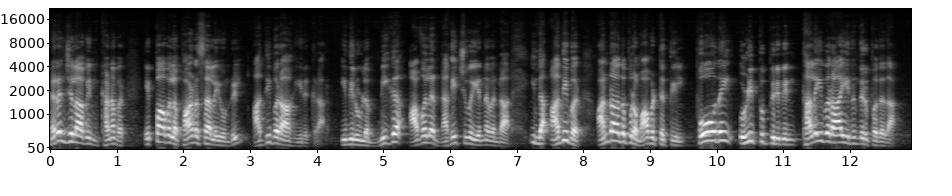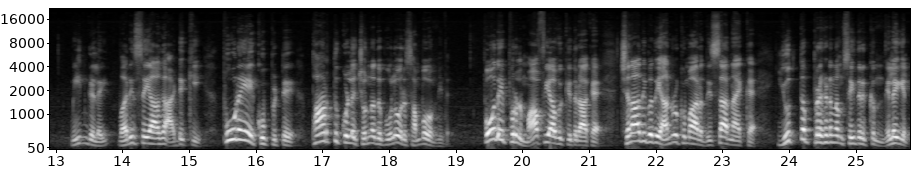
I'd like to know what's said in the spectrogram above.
நிரஞ்சலாவின் கணவர் எப்பாவல பாடசாலை ஒன்றில் அதிபராக இருக்கிறார். இதில் உள்ள மிக அவல நகைச்சுவை என்னவென்றால் இந்த அதிபர் அனுராதபுரம் மாவட்டத்தில் போதை ஒழிப்பு பிரிவின் தலைவராயிருந்திருப்பதுதான் மீன்களை வரிசையாக அடுக்கி பூனையை கூப்பிட்டு பார்த்து கொள்ள சொன்னது போல ஒரு சம்பவம் இது. போதைப்பொருள் மாஃபியாவுக்கு எதிராக ஜனாதிபதி அனுர்குமார் திசா நாயக்க யுத்த பிரகடனம் செய்திருக்கும் நிலையில்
